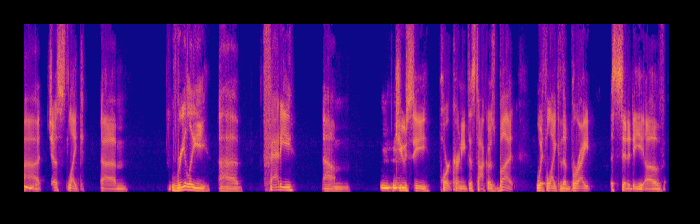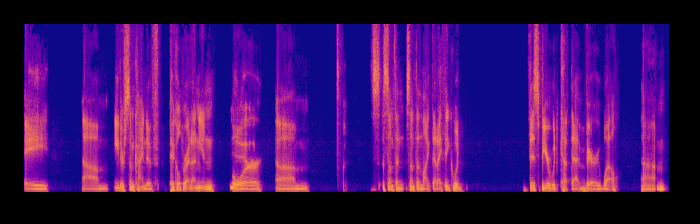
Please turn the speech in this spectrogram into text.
uh just like um really uh fatty um mm-hmm. juicy pork carnitas tacos but with like the bright acidity of a um either some kind of pickled red onion yeah. or um something something like that i think would this beer would cut that very well. Um,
